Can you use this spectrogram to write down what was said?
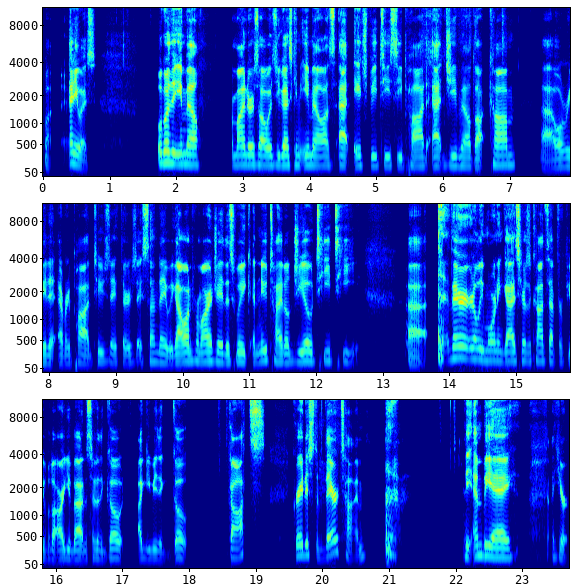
But anyways, we'll go to the email. Reminder as always, you guys can email us at hbtcpod at gmail.com. Uh, we'll read it every pod Tuesday, Thursday, Sunday. We got one from RJ this week, a new title, GOTT. Uh, very early morning, guys. Here's a concept for people to argue about. Instead of the goat, I'll give you the goat gots, greatest of their time. the NBA, here,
